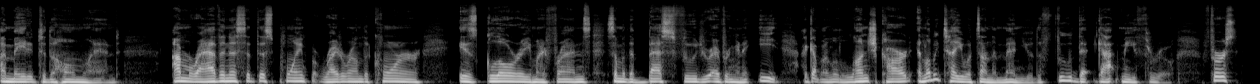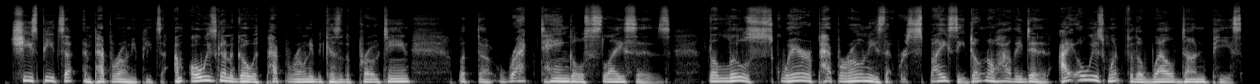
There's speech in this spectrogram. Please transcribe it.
I made it to the homeland. I'm ravenous at this point, but right around the corner is glory, my friends. Some of the best food you're ever going to eat. I got my little lunch card, and let me tell you what's on the menu the food that got me through. First, cheese pizza and pepperoni pizza. I'm always going to go with pepperoni because of the protein, but the rectangle slices, the little square pepperonis that were spicy, don't know how they did it. I always went for the well done piece.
